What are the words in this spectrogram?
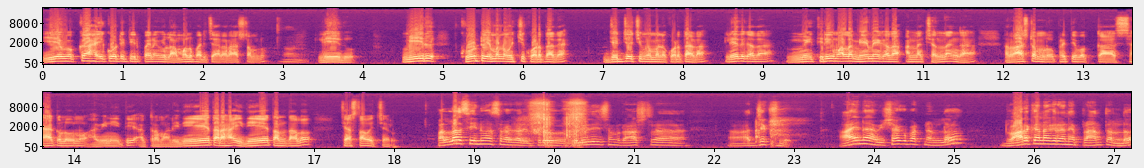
ఏ ఒక్క హైకోర్టు తీర్పైన వీళ్ళు అమలు పరిచారా రాష్ట్రంలో? లేదు. మీరు కోర్టు ఏమన్నా వచ్చి కొడతాదా? జడ్జి వచ్చి మిమ్మల్ని కొడతాడా? లేదు కదా. మీ తిరిగి మళ్ళీ మేమే కదా అన్న చందంగా రాష్ట్రంలో ప్రతి ఒక్క శాఖలోనూ అవినీతి అక్రమాలు ఇదే తరహా ఇదే తంతాలో చేస్తూ వచ్చారు పల్లా శ్రీనివాసరావు గారు ఇప్పుడు తెలుగుదేశం రాష్ట్ర అధ్యక్షులు. ఆయన విశాఖపట్నంలో ద్వారకానగర్ అనే ప్రాంతంలో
